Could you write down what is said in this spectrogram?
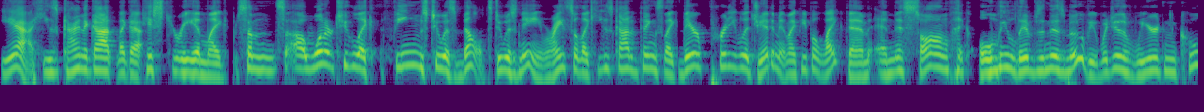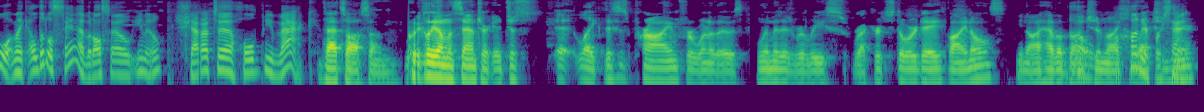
Yeah, he's kind of got like a history and like some uh, one or two like themes to his belt, to his name, right? So like he's got things like they're pretty legitimate, like people like them, and this song like only lives in this movie, which is weird and cool and like a little sad, but also you know shout out to Hold Me Back. That's awesome. Quickly on the soundtrack, it just it, like this is prime for one of those limited release record store day vinyls. You know, I have a bunch Oh, in my collection 100%. here.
